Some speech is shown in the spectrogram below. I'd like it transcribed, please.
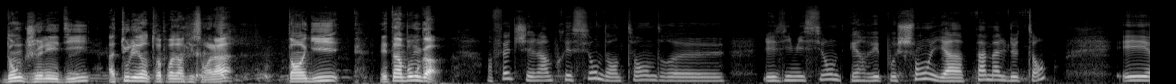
Donc je l'ai dit à tous les entrepreneurs qui sont là, Tanguy est un bon gars. En fait, j'ai l'impression d'entendre euh, les émissions d'Hervé Pochon il y a pas mal de temps. Et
